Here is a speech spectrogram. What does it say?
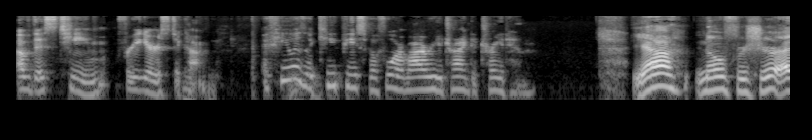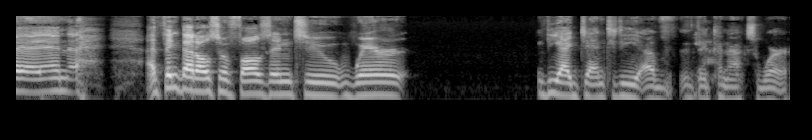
of this team for years to come. If he was a key piece before, why were you trying to trade him? Yeah, no, for sure. I, and I think that also falls into where the identity of the yeah. Canucks were.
